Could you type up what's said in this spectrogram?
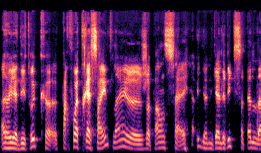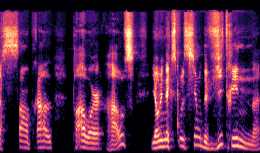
Alors, il y a des trucs euh, parfois très simples. Hein, euh, je pense, il y a une galerie qui s'appelle la Central Powerhouse. Ils ont une exposition de vitrines.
